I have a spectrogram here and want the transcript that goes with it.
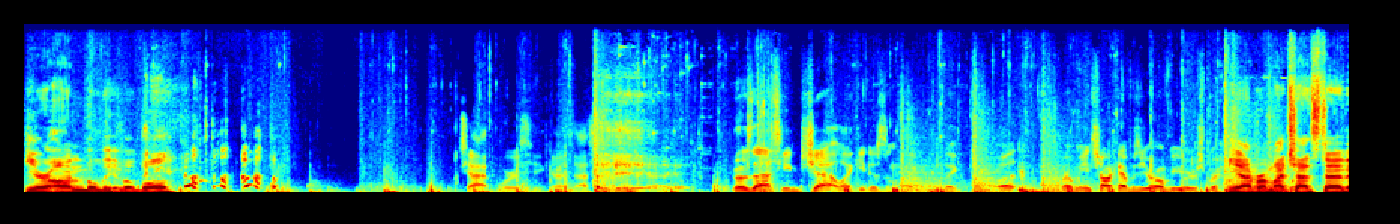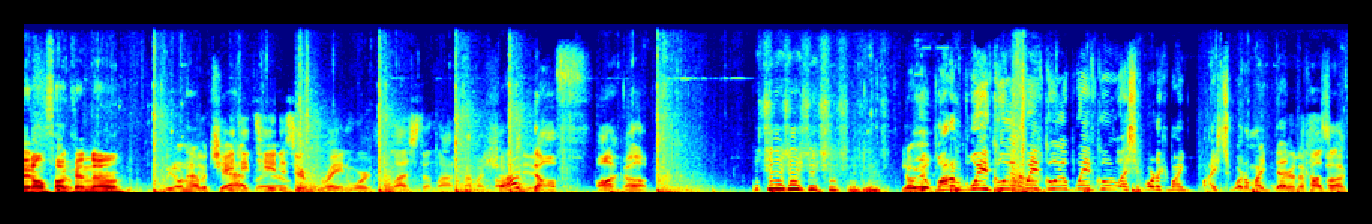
You're unbelievable. Chat, where is he, guys? Ask him in chat. I was asking chat like he doesn't like what? Bro, me and Shawk have zero viewers, bro. Yeah, bro, my chat's dead. They don't fucking know. We don't have a chat. KTT, bro. does your brain work less than last time I Shut talked to you? the fuck up. Yo, yo, bottom wave, going up, wave, going up, wave, going up. I swear to my, I swear to my dead cousin. fuck?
